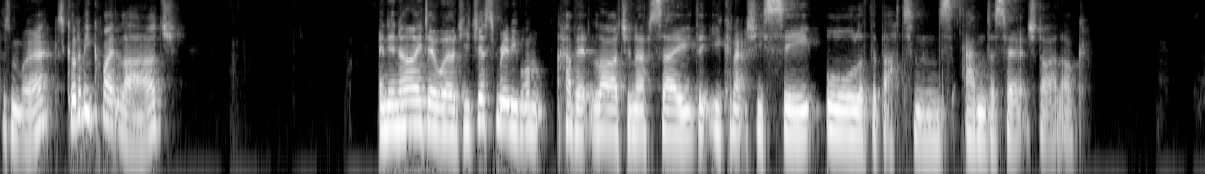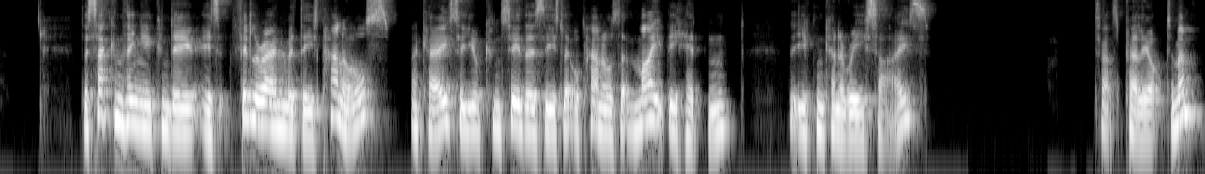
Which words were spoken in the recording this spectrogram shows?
Doesn't work. It's got to be quite large. And in an ideal world, you just really want have it large enough so that you can actually see all of the buttons and the search dialog. The second thing you can do is fiddle around with these panels Okay, so you can see there's these little panels that might be hidden that you can kind of resize. So that's fairly optimum.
